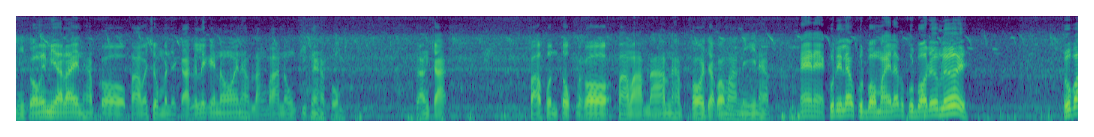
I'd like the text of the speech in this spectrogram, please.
นี่ก็ไม่มีอะไรนะครับ ก็พามาชมบรรยากาศเล็กๆน้อยๆนะครับ หลังบ้านน้องกิ๊กนะครับ ผม หลังจาก ฟ้าฝนตกแล้วก็พามาอาบน้ำนะครับ ก็จะประมาณนี้นะครับแน่ๆขุดได้แล้วขุดบ่อใหม่แล้วไปขุดบ่อเดิมเลยถูกไป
